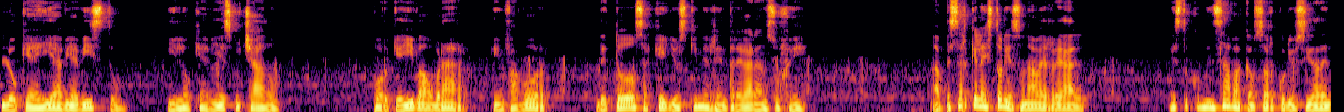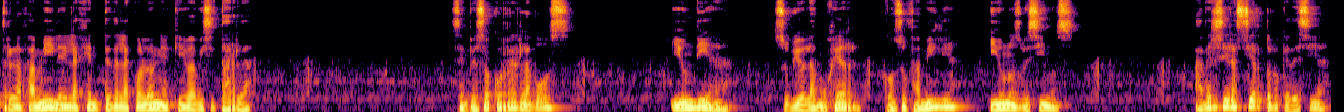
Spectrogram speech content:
lo que ahí había visto y lo que había escuchado, porque iba a obrar en favor de todos aquellos quienes le entregaran su fe. A pesar que la historia sonaba irreal, esto comenzaba a causar curiosidad entre la familia y la gente de la colonia que iba a visitarla. Se empezó a correr la voz y un día subió la mujer con su familia y unos vecinos. A ver si era cierto lo que decía.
